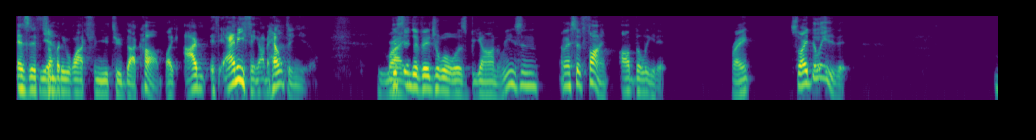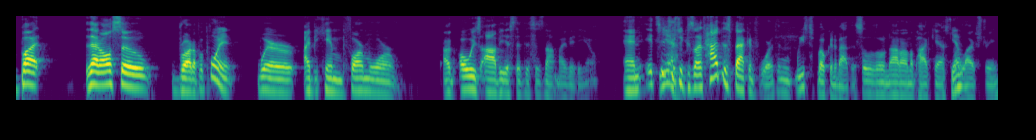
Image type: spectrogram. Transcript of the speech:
as if Yeah. somebody watched from youtube.com. Like I'm if anything, I'm helping you. Right. This individual was beyond reason. And I said, fine, I'll delete it. Right. So I deleted it. But that also brought up a point where I became far more uh, always obvious that this is not my video. And it's Yeah. interesting because I've had this back and forth, and we've spoken about this, although not on the podcast Yep. or live stream.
